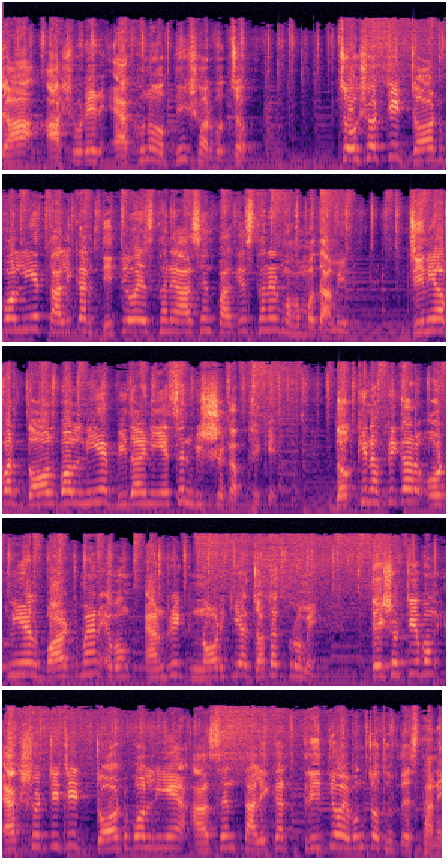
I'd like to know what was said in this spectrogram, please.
যা আসরের এখনও অবধি সর্বোচ্চ। চৌষট্টি ডট বল নিয়ে তালিকার দ্বিতীয় স্থানে আছেন পাকিস্তানের মোহাম্মদ আমির, যিনি আবার দল বল নিয়ে বিদায় নিয়েছেন বিশ্বকাপ থেকে। দক্ষিণ আফ্রিকার ওটনিয়েল বার্টম্যান এবং অ্যান্ড্রিক নরকিয়া যথাক্রমে তেষট্টি এবং একষট্টিটি ডট বল নিয়ে আছেন তালিকার তৃতীয় এবং চতুর্থ স্থানে।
